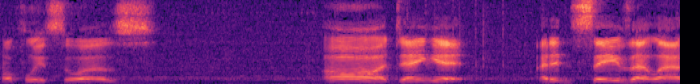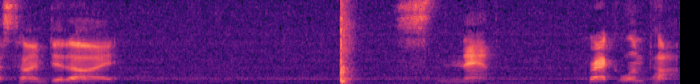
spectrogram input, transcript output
Hopefully it still has... Oh, dang it. I didn't save that last time, did I? Snap. Crackle and pop.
